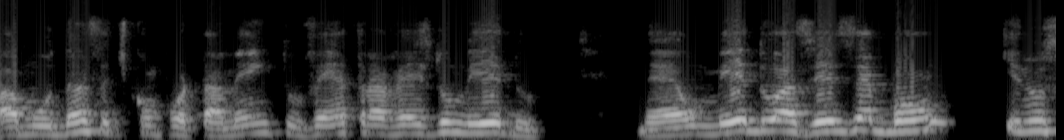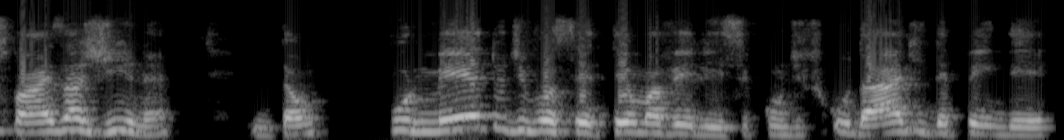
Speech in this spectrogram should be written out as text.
a mudança de comportamento vem através do medo. Né? O medo, às vezes, é bom que nos faz agir, né? Então, por medo de você ter uma velhice com dificuldade, depender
